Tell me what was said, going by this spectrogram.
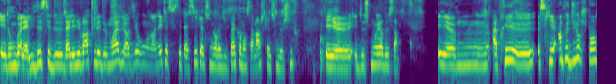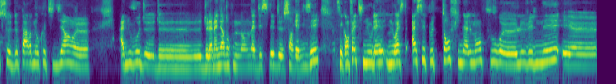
Et donc voilà, l'idée c'est d'aller les voir tous les deux mois, de leur dire où on en est, qu'est-ce qui s'est passé, quels sont nos résultats, comment ça marche, quels sont nos chiffres, et, euh, et de se nourrir de ça. Et euh, après, euh, ce qui est un peu dur, je pense, de par nos quotidiens, euh, à nouveau de, de, de, la manière dont on, a décidé de s'organiser, c'est qu'en fait, il nous, il nous reste assez peu de temps finalement pour lever le nez et,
